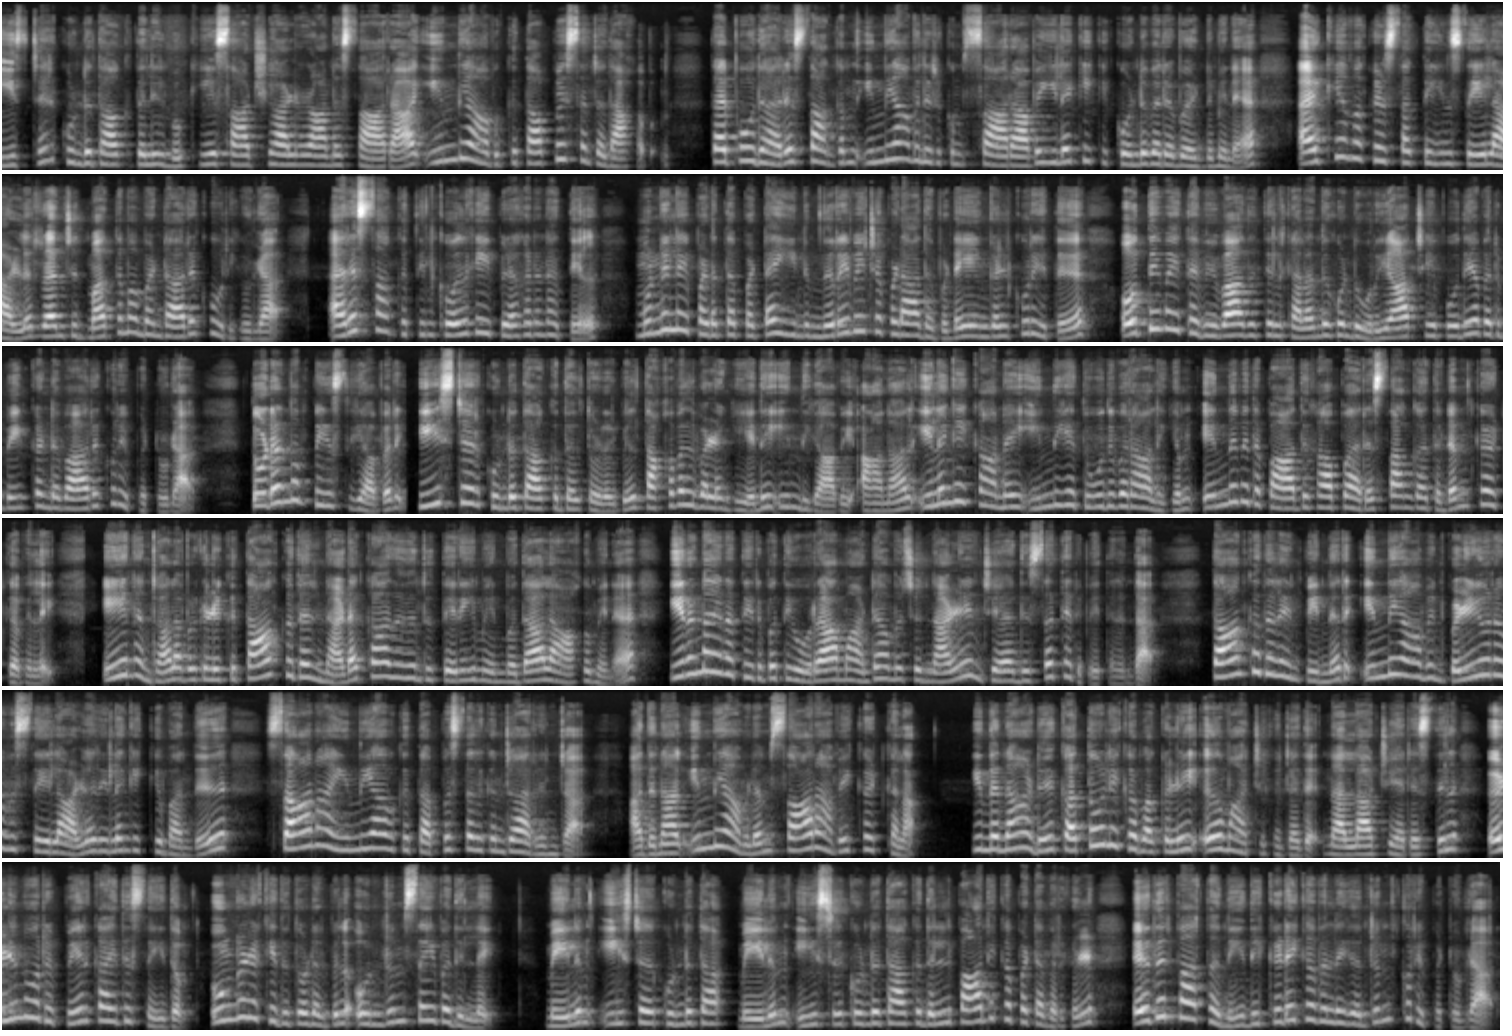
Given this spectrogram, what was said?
Easter குண்டு தாக்குதலில் முக்கிய சாட்சியாளரான சாரா இந்தியாவுக்கு தப்பி சென்றதாகவும் தற்போது அரசாங்கம் இந்தியாவில் இருக்கும் சாராவை இலக்கிக்கு கொண்டு வர வேண்டும் என ஐக்கிய மக்கள் சக்தியின் செயலாளர் ரஞ்சித் மத்தம பண்டார கூறியுள்ளார். அரசாங்கத்தின் கொள்கை பிரகடனத்தில் முன்னிலைப்படுத்தப்பட்ட இன்னும் நிறைவேற்றப்படாத விடயங்கள் குறித்து ஒத்திவைத்த விவாதத்தில் கலந்து கொண்டு உரையாற்றிய போதே அவர் மேற்கண்டவாறு குறிப்பிட்டுள்ளார். தொடர்ந்தும் பேசிய அவர் ஈஸ்டர் குண்டு தாக்குதல் தொடர்பில் தகவல் வழங்கியது இந்தியாவே. ஆனால் இலங்கைக்கான இந்திய தூதுவராலயம் எந்தவித பாதுகாப்பு அரசாங்கத்திடம் கேட்கவில்லை. ஏனென்றால் அவர்களுக்கு தாக்குதல் நடக்காது என்று தெரியும் என்பதால் ஆகும் என இரண்டாயிரத்தி இருபத்தி ஓராம் ஆண்டு அமைச்சர் நளின் ஜெயதிச தெரிவித்திருந்தார். தாக்குதலின் பின்னர் இந்தியாவின் வெளியுறவு செயலாளர் இலங்கைக்கு வந்து சாரா இந்தியாவுக்கு தப்பு செல்கின்றார் என்றார். அதனால் இந்தியாவிடம் சாராவை கேட்கலாம். இந்த நாடு கத்தோலிக்க மக்களை ஏமாற்றுகின்றது. நல்லாட்சி அரசில் எழுநூறு பேர் கைது செய்தும் உங்களுக்கு இது தொடர்பில் ஒன்றும் செய்வதில்லை. மேலும் ஈஸ்டர் குண்டு தா மேலும் ஈஸ்டர் குண்டு தாக்குதலில் பாதிக்கப்பட்டவர்கள் எதிர்பார்த்த நீதி கிடைக்கவில்லை என்றும் குறிப்பிட்டுள்ளார்.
